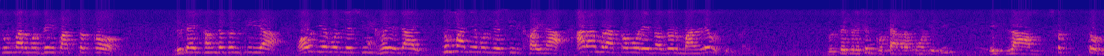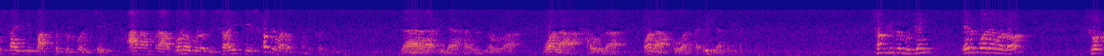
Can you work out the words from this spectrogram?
সুম্মার মধ্যেই পার্থক্য। দুটাই সংযোজন ক্রিয়া। ও দিয়ে বললে শির্ক হয়ে যায় সুম্মা দিয়ে বললে শির্ক হয় না। আর আমরা কবরে নজর মানলেও শির্ক হয় বুঝতে পেরেছেন কোথায় আমরা পৌঁছেছি? ইসলাম ছোট্ট বিষয়কে পার্থক্য করেছে। আর আমরা বড় বড় বিষয়কে সব এবারত মনে করি। সংক্ষেপে বুঝেন, এরপরে হলো ছোট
